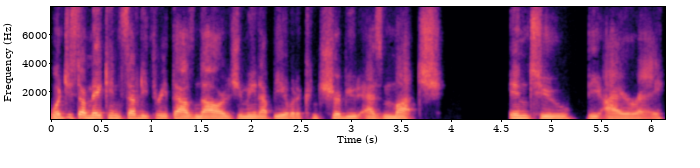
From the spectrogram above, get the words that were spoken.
once you start making $73,000 you may not be able to contribute as much into the IRA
